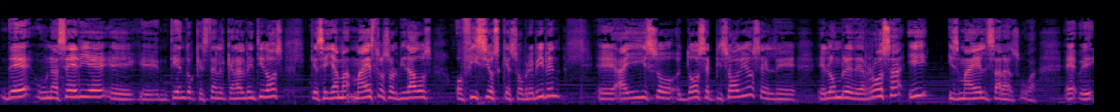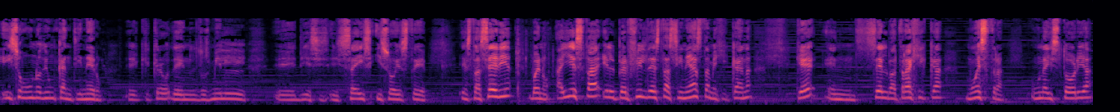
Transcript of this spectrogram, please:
de una serie eh, que entiendo que está en el canal 22 que se llama Maestros Olvidados, Oficios que Sobreviven. Eh, ahí hizo dos episodios, el de El Hombre de Rosa y Ismael Sarazúa. Eh, hizo uno de un cantinero. que creo que en el 2016 hizo este, esta serie. Bueno, ahí está el perfil de esta cineasta mexicana que en Selva Trágica muestra una historia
